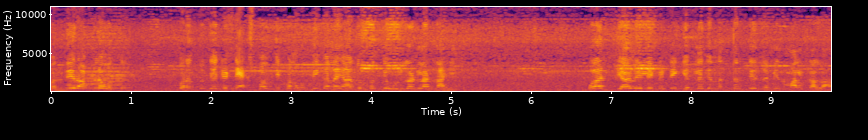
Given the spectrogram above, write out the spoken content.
मंदिर आपलं होतं परंतु त्याची टॅक्स पावती पण होती का नाही अजून पण ते उलगडला नाही. पण त्यावेळी मीटिंग घेतल्याच्या नंतर ते जमीन मालकाला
